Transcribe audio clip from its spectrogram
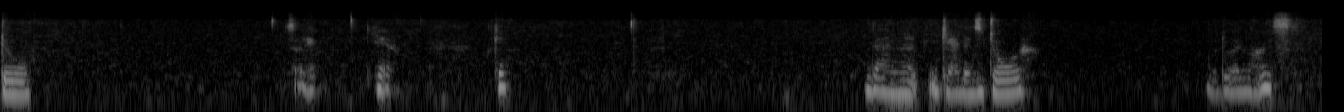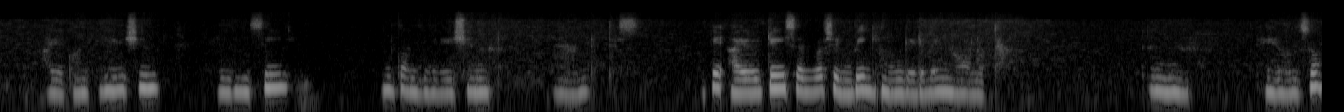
do sorry here okay. Then get garage door. Go to advanced IO configuration you can see. Configuration and okay IoT server should be home gateway and all of that. And here also.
